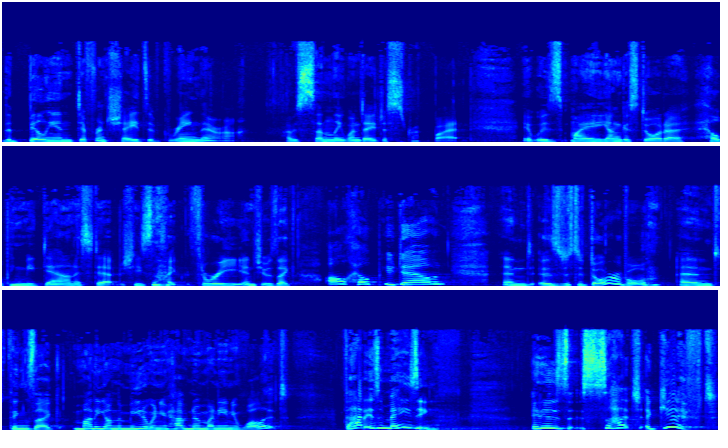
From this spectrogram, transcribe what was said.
the billion different shades of green there are. I was suddenly one day just struck by it. It was my youngest daughter helping me down a step. She's like three, and she was like, I'll help you down. And it was just adorable. And things like money on the meter when you have no money in your wallet. That is amazing. It is such a gift.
